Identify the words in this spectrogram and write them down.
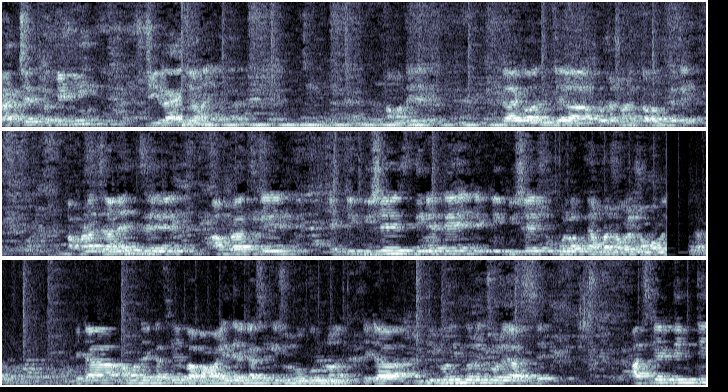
রাজ্যের প্রতিটি জেলায় জানাই আমাদের গাইবান্ধ জেলা প্রশাসনের তরফ থেকে, আপনারা জানেন যে আমরা আজকে একটি বিশেষ দিনেতে, একটি বিশেষ উপলক্ষে আমরা সকলে সমাবেশ এটা আমাদের কাছে বা বাঙালিদের কাছে কিছু নতুন নয়, এটা দীর্ঘদিন ধরে চলে আসছে। আজকের দিনটি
